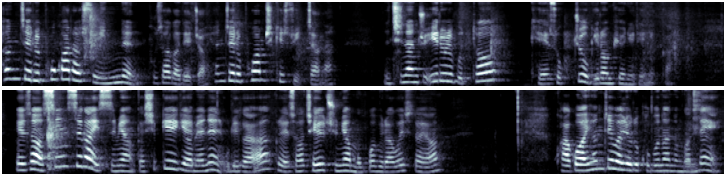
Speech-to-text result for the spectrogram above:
현재를 포괄할 수 있는 부사가 되죠. 현재를 포함시킬 수 있잖아. 지난주 일요일부터 계속 쭉 이런 표현이 되니까. 그래서 since가 있으면 그러니까 쉽게 얘기하면은 우리가 그래서 제일 중요한 문법이라고 했어요. 과거와 현재 완료를 구분하는 건데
